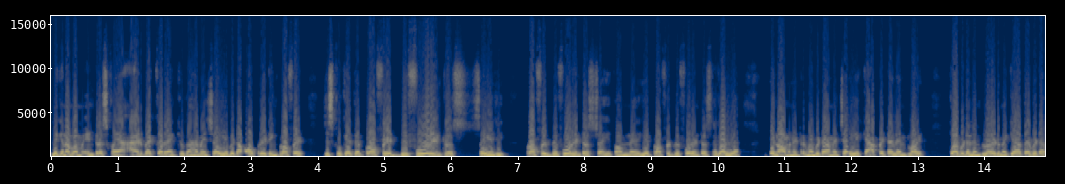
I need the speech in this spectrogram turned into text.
लेकिन अब हम इंटरेस्ट को यहाँ एड बैक कर रहे हैं क्योंकि हमें चाहिए बेटा ऑपरेटिंग प्रॉफिट जिसको कहते हैं प्रॉफिट बिफोर इंटरेस्ट सही है जी? प्रॉफिट बिफोर इंटरेस्ट चाहिए। तो हमने ये प्रॉफिट बिफोर इंटरेस्ट निकाल लिया। डिनोमिनेटर में बेटा हमें चाहिए कैपिटल एम्प्लॉयड कैपिटल एम्प्लॉयड में क्या आता है बेटा?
